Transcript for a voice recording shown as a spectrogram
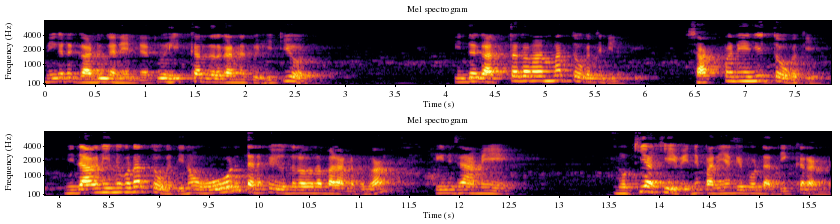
මේකට gadu ගන්නේ නැතුව හිත කරදර ගන්න නැතුව හිටියොත් ඉඳ ගත්ත ගමන්මත් ඕක තිබිලා තියෙනවා. සක්මණේදිත් ඕක තියෙනවා. නිදාගෙන ඉන්නකොටත් ඕක තියෙනවා. ඕන තැනක යොදලා බලන්න පුළුවන්. ඒ නිසා මේ නොකිය කියවෙන්නේ පරියන්ගේ පොඩ්ඩක් දික් කරන්න.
